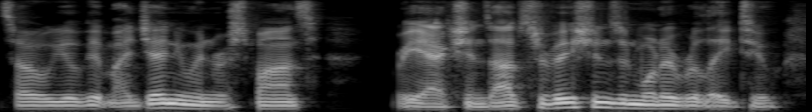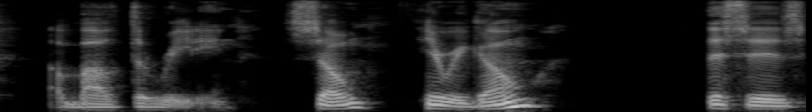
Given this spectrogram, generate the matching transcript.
So you'll get my genuine response, reactions, observations, and what I relate to about the reading. So here we go. This is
